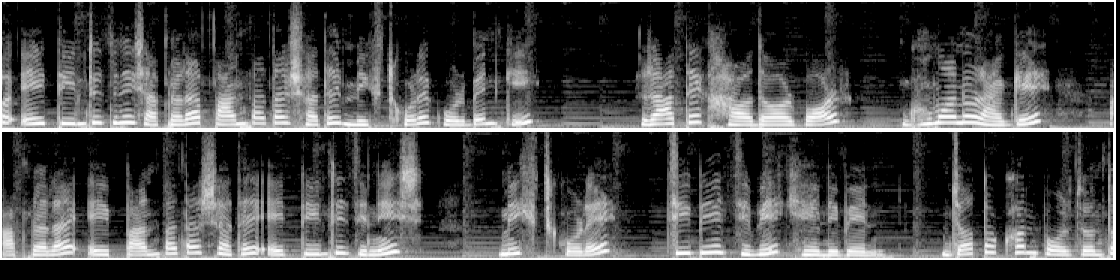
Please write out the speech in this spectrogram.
তো এই তিনটে জিনিস আপনারা পান পাতার সাথে মিক্সড করে করবেন কি? রাতে খাওয়া দাওয়ার পর, ঘুমানোর আগে আপনারা এই পান পাতার সাথে এই তিনটি জিনিস মিক্সড করে চিবিয়ে চিবিয়ে খেয়ে নেবেন। যতক্ষণ পর্যন্ত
